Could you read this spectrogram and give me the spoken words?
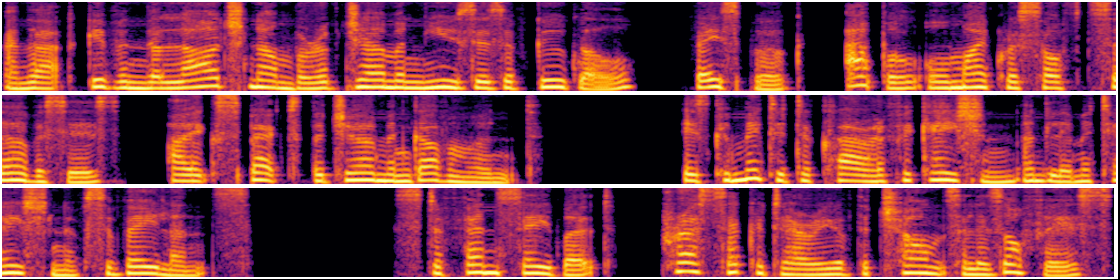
and that given the large number of German users of Google, Facebook, Apple or Microsoft services, I expect the German government is committed to clarification and limitation of surveillance. Steffen Seibert, press secretary of the Chancellor's office,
